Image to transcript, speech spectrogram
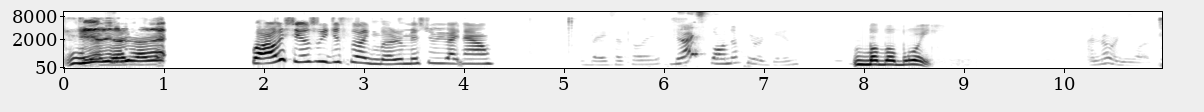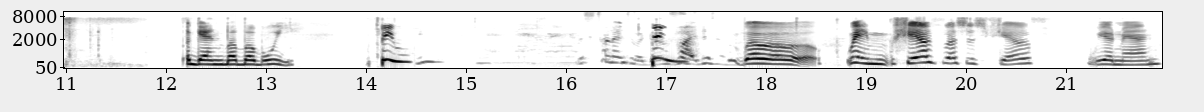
Well, are we seriously just feeling murder mystery right now? Basically. Did I spawn up here again? Baba boy. I know where you are. Again, Baba boy. Pew! This turned into a gunfight? Whoa, whoa, whoa. Wait, sheriff versus sheriff? Weird man.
